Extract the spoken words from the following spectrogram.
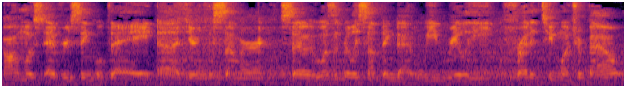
almost every single day uh, during the summer. So it wasn't really something that we really fretted too much about.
